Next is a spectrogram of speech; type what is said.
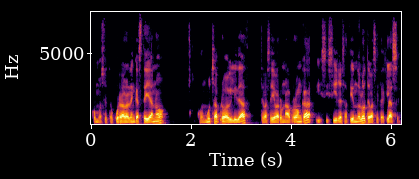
como se te ocurre hablar en castellano, con mucha probabilidad te vas a llevar una bronca y si sigues haciéndolo te vas a ir de clase.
